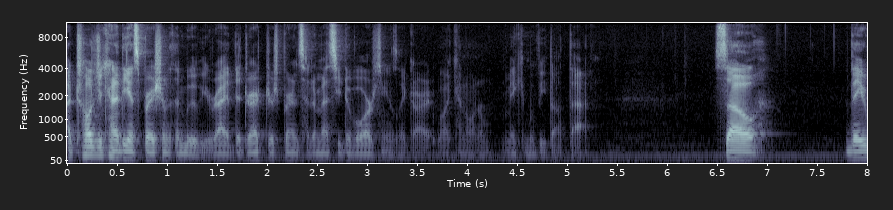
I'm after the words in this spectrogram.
I told you kind of the inspiration with the movie, right? The director's parents had a messy divorce, and he was like, "All right, well, I kind of want to make a movie about that." So, they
